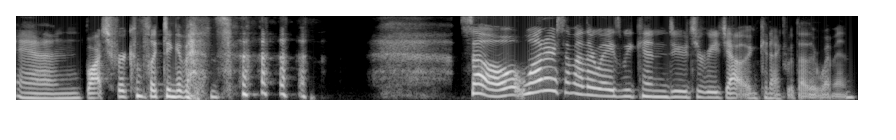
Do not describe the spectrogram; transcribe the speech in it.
and watch for conflicting events. So, what are some other ways we can do to reach out and connect with other women?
